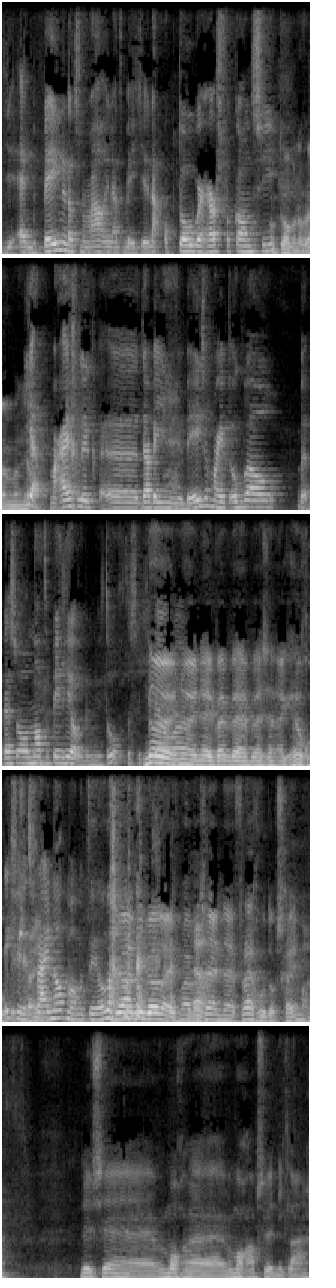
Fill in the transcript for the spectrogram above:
die, en de penen, dat is normaal inderdaad een beetje, nou, oktober, herfstvakantie. Oktober, november. Ja, Ja. maar eigenlijk, eh, daar ben je nu mee bezig, maar je hebt ook wel best wel een natte periode nu, toch? Dus dat je Nee, wel, eh, nee, nee, wij, wij, wij zijn eigenlijk heel goed Ik op vind het vrij nat momenteel. Ja, nu wel even, maar Ja. we zijn eh, vrij goed op schema. Dus eh, we, mogen, we mogen absoluut niet klagen.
